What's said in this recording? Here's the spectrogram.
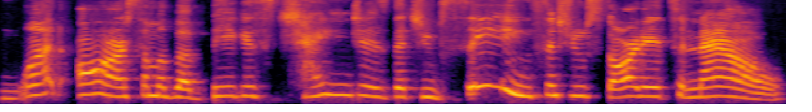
what are some of the biggest changes that you've seen since you started to now?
